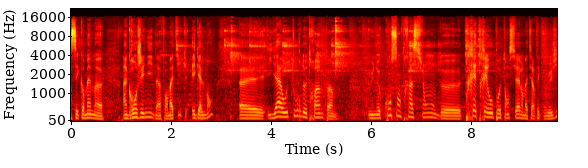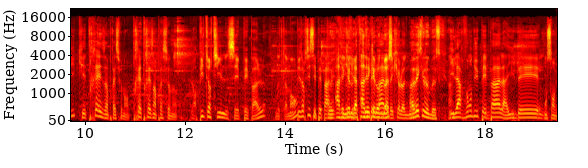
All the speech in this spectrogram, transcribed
c'est quand même un grand génie de l'informatique également. Il y a autour de Trump une concentration de très très haut potentiel en matière technologique qui est très impressionnante, très très impressionnante. Alors Peter Thiel, c'est PayPal notamment. Peter Thiel, c'est PayPal. Oui. Avec il, Elon- a fondé avec Elon PayPal Musk. avec Elon Musk. Avec Elon Musk. Il a revendu PayPal à eBay, Mm. on s'en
